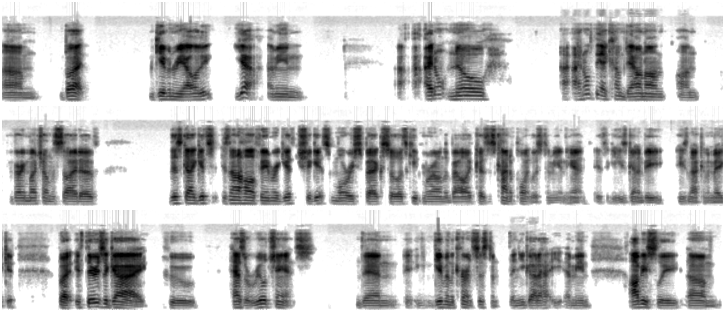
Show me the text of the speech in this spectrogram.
Um, but given reality, yeah, I mean, I, I don't know. I, I don't think I come down on on very much on the side of this guy gets is not a Hall of Famer. Get should get some more respect. So let's keep him around the ballot because it's kind of pointless to me in the end. It's, he's going to be he's not going to make it. But if there's a guy who has a real chance, then eh, given the current system, then you got to. I mean, obviously, um,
